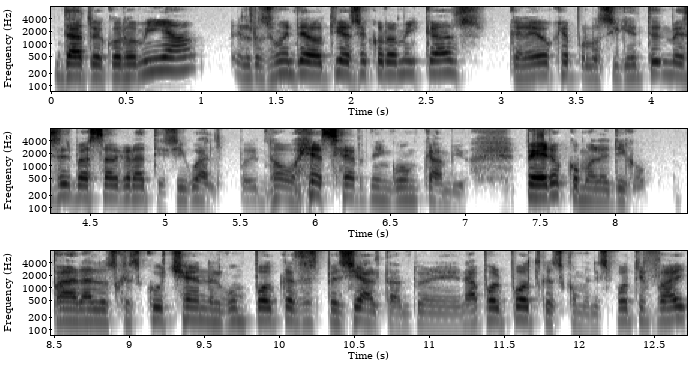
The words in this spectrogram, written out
Dato Economía, el resumen de noticias económicas creo que por los siguientes meses va a estar gratis igual, pues no voy a hacer ningún cambio. Pero como les digo, para los que escuchan algún podcast especial, tanto en Apple Podcasts como en Spotify,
